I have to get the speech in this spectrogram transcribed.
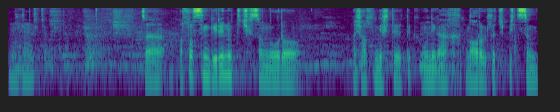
тайлбарлаж өгөх л та. За олон улсын гэрээнүүд ч гэсэн өөрөө маш олон нэртэй байдаг. Үүнийг анх ноорлож бичсэн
